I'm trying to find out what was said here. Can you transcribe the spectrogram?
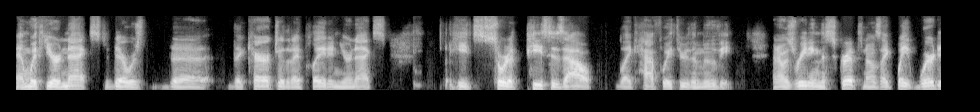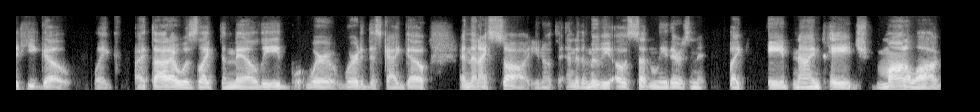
And with You're Next, there was the the character that I played in You're Next. He sort of pieces out like halfway through the movie, and I was reading the script and I was like, wait, where did he go? Like I thought I was like the male lead. Where where did this guy go? And then I saw, you know, at the end of the movie, oh, suddenly there's an like eight nine page monologue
